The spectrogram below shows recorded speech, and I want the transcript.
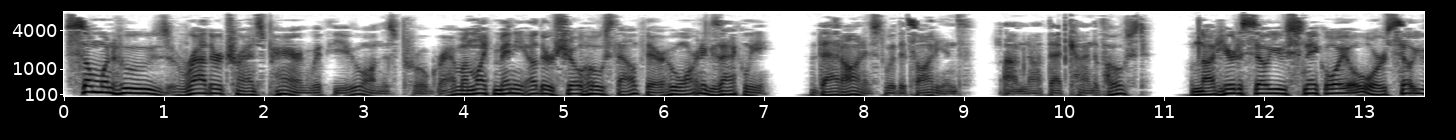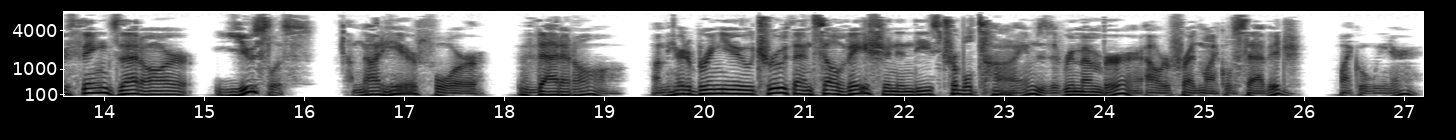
someone who's rather transparent with you on this program, unlike many other show hosts out there who aren't exactly that honest with its audience. I'm not that kind of host. I'm not here to sell you snake oil or sell you things that are useless. I'm not here for that at all. I'm here to bring you truth and salvation in these troubled times. Remember our friend Michael Savage, Michael Weiner.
